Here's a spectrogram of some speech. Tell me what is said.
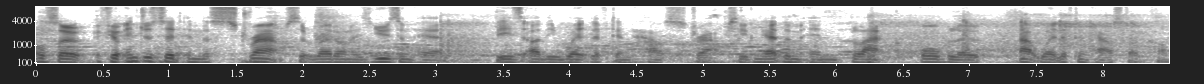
Also, if you're interested in the straps that Redon is using here, these are the Weightlifting House straps. You can get them in black or blue at weightliftinghouse.com.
